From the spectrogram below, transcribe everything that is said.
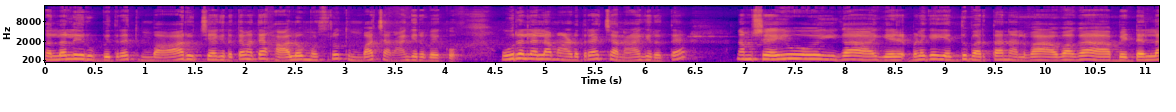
ಕಲ್ಲಲ್ಲಿ ರುಬ್ಬಿದ್ರೆ ತುಂಬ ರುಚಿಯಾಗಿರುತ್ತೆ. ಮತ್ತು ಹಾಲು ಮೊಸರು ತುಂಬ ಚೆನ್ನಾಗಿರಬೇಕು. ಊರಲ್ಲೆಲ್ಲ ಮಾಡಿದ್ರೆ ಚೆನ್ನಾಗಿರುತ್ತೆ. ನಮ್ಮ ಶ್ರೇಯು ಈಗ ಎ, ಬೆಳಗ್ಗೆ ಎದ್ದು ಬರ್ತಾನಲ್ವ? ಆವಾಗ ಬೆಡ್ಡೆಲ್ಲ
